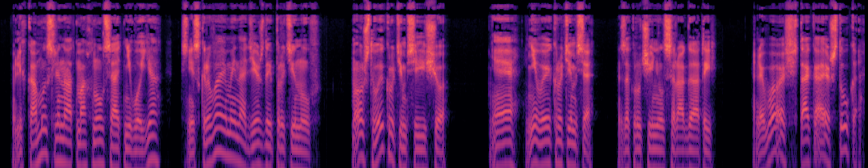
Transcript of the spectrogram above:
— легкомысленно отмахнулся от него я, с нескрываемой надеждой протянув. «Может, выкрутимся еще?» «Не, не выкрутимся», — закручинился рогатый. «Любовь такая штука.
